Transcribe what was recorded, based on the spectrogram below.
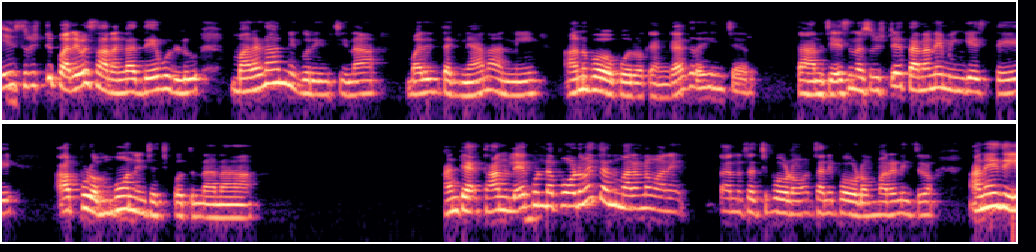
ఈ సృష్టి పర్యవసానంగా దేవుళ్ళు మరణాన్ని గురించిన మరింత జ్ఞానాన్ని అనుభవపూర్వకంగా గ్రహించారు. తాను చేసిన సృష్టి తననే మింగేస్తే అప్పుడు అమ్మో నేను చచ్చిపోతున్నానా? అంటే తాను లేకుండా పోవడమే తను మరణం అనే తను చచ్చిపోవడం చనిపోవడం మరణించడం అనేది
